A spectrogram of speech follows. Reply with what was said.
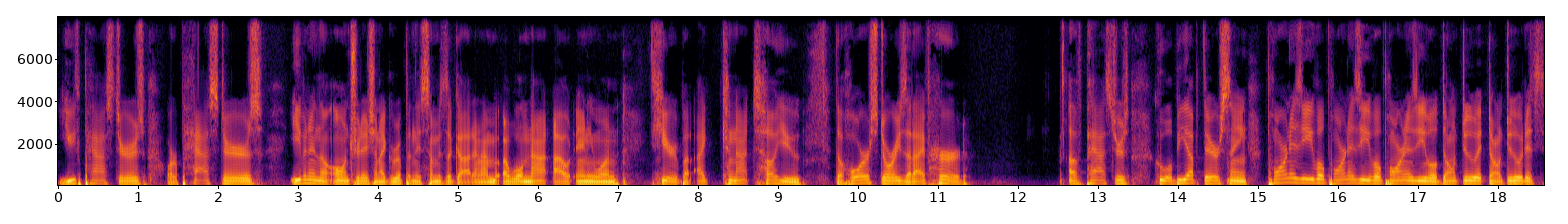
youth pastors or pastors, even in the own tradition, I grew up in the Assemblies of God, and I'm, I will not out anyone here, but I cannot tell you the horror stories that I've heard of pastors who will be up there saying, porn is evil, porn is evil, porn is evil, don't do it, don't do it. It's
